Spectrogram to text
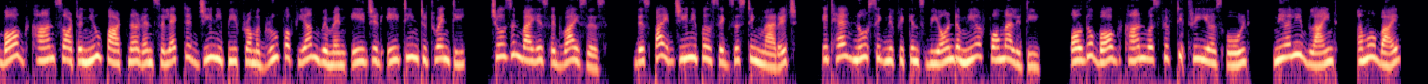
Bogd Khan sought a new partner and selected Genepil from a group of young women aged 18 to 20, chosen by his advisors. Despite Genepil existing marriage, it held no significance beyond a mere formality. Although Bogd Khan was 53 years old, nearly blind, immobile,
